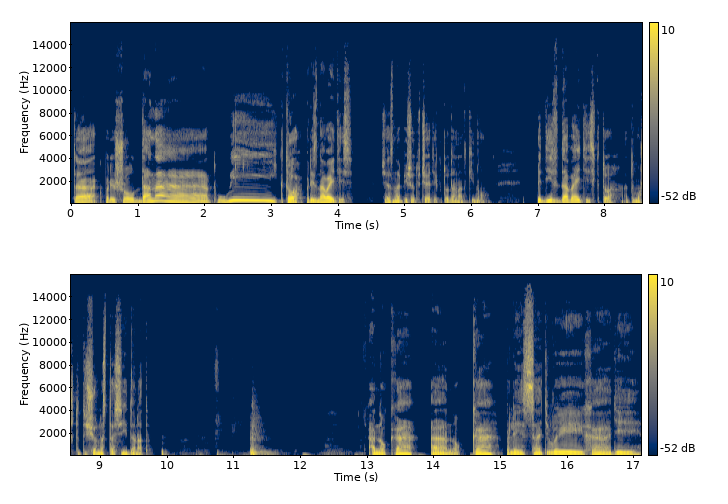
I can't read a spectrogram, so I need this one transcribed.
Так, пришел донат. Уи! Кто? Признавайтесь. Сейчас напишет в чате, кто донат кинул. Признавайтесь, кто. А то, может, это еще Анастасия донат. А ну-ка, а ну-ка, плясать выходи.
